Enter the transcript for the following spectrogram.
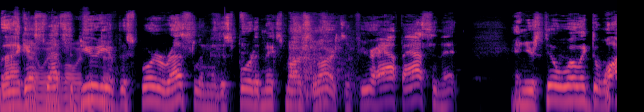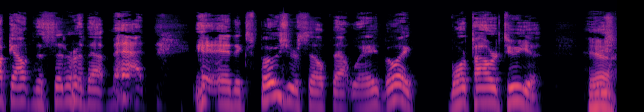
But I guess that's the beauty of the sport of wrestling and the sport of mixed martial arts. If you're half assing it and you're still willing to walk out in the center of that mat and expose yourself that way, boy, more power to you. Yeah.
